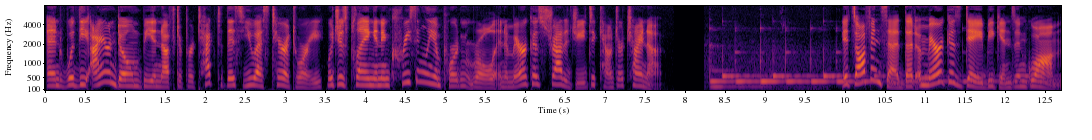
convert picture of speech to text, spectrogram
And would the Iron Dome be enough to protect this U.S. territory, which is playing an increasingly important role in America's strategy to counter China? It's often said that America's day begins in Guam,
